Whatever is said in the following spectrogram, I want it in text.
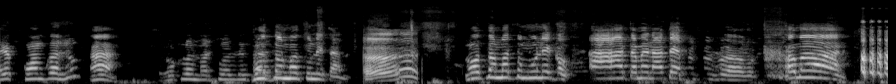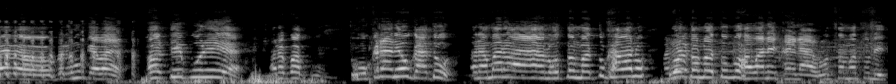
એક કામ કરશું હા રોટલો મરચું રોતન મતું નહીં તાને રોતન મતું હું નહીં કહું આ તમે નાતે ખમણ શું કહેવાય ફરતી પૂરી અને કોઈ ઢોકળા ને એવું ખાધું. અને અમારે આ રોતન મતું ખાવાનું. રોતન મતું હું હવાને ખાઈને આવ્યો. રોતન મતું નહીં.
